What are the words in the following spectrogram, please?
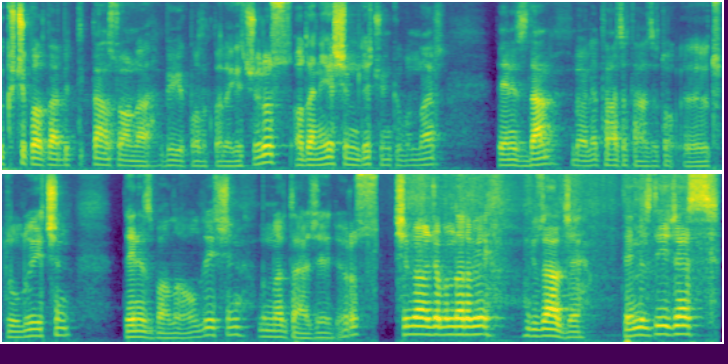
Bu küçük balıklar bittikten sonra büyük balıklara geçiyoruz. O da niye şimdi? Çünkü bunlar denizden böyle taze taze e, tutulduğu için deniz balığı olduğu için bunları tercih ediyoruz. Şimdi önce bunları bir güzelce temizleyeceğiz,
